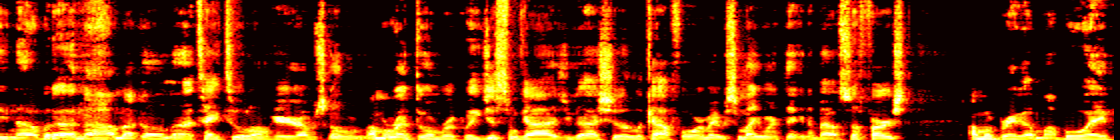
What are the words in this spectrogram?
you know, but uh, no, nah, I'm not gonna uh, take too long here. I'm just gonna I'm gonna run through them real quick. Just some guys you guys should look out for. Maybe somebody you weren't thinking about. So first, I'm gonna bring up my boy,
